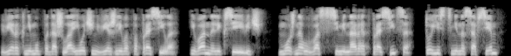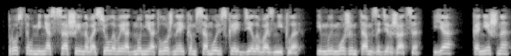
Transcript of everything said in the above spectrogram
Вера к нему подошла и очень вежливо попросила, «Иван Алексеевич, можно у вас с семинара отпроситься, то есть не на совсем, просто у меня с Сашей Новоселовой одно неотложное комсомольское дело возникло, и мы можем там задержаться. Я, конечно,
